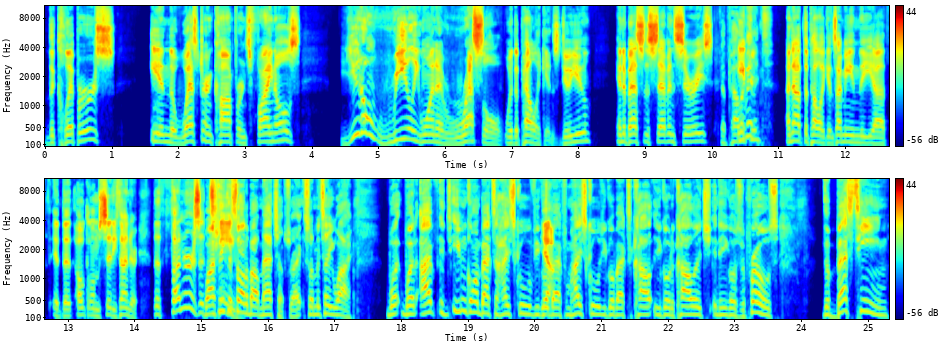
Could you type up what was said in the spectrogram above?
the Clippers in the Western Conference Finals, you don't really want to wrestle with the Pelicans, do you? In a best of seven series? The Even- Pelicans? uh, not the Pelicans. I mean the uh, the Oklahoma City Thunder. The Thunder is a well, I team. think it's all about matchups, right? So let me tell you why. What what I've even going back to high school. If you go Yeah. back from high school, you go back to college, you go to college, and then you go to the pros. The best team,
